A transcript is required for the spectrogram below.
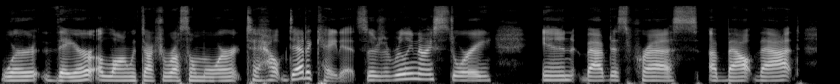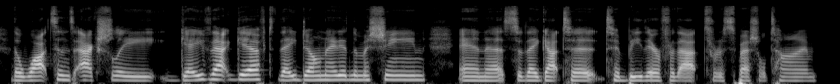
were there along with Dr. Russell Moore to help dedicate it. So there's a really nice story in Baptist Press about that. The Watsons actually gave that gift. They donated the machine, and uh, so they got to to be there for that sort of special time.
